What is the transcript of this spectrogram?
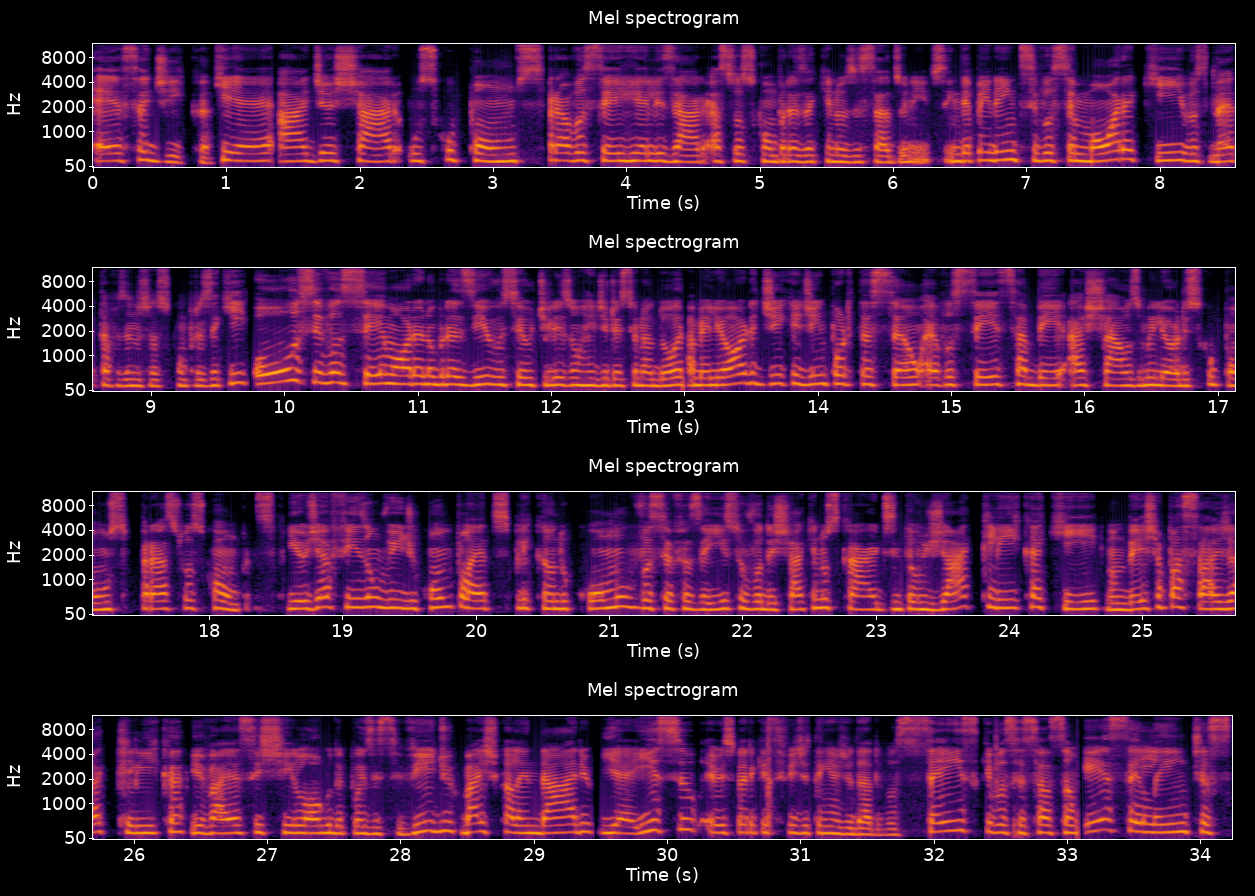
essa dica, que é a de achar os cupons para você realizar as suas compras aqui nos Estados Unidos. Independente se você mora aqui, você né, tá fazendo suas compras aqui, ou se você mora no Brasil, você utiliza um redirecionador, a melhor dica de importação é você saber achar os melhores cupons para suas compras. E eu já fiz um vídeo completo explicando como você fazer isso, eu vou deixar aqui nos cards, então já clica aqui, não deixa passar, já clica e vai assistir logo depois desse vídeo, baixe o calendário e é isso, eu espero que esse vídeo tenha ajudado vocês, que vocês façam excelentes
